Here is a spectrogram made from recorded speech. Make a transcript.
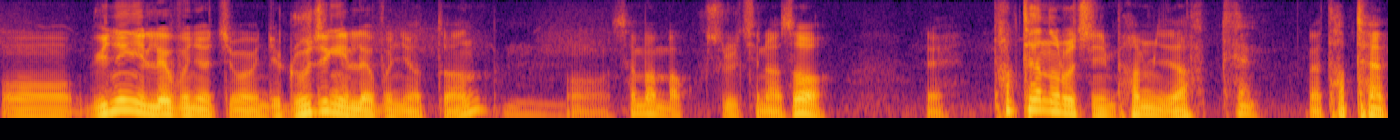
어, winning 11이었지만 이제 losing 11이었던 어, 샘밭 막국수를 지나서 예, top 10으로 진입합니다. 10. 네, top 10.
